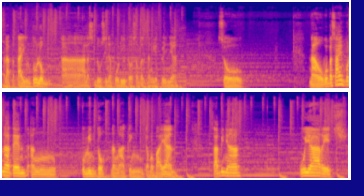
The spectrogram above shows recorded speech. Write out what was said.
wala pa tayong tulog. Ah, alas 12 na po dito sa bansang Lithuania. So now babasahin po natin ang kuminto ng ating kababayan. Sabi niya, Kuya Rich,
